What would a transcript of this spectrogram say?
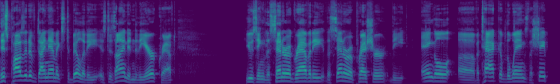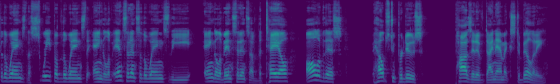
This positive dynamic stability is designed into the aircraft using the center of gravity, the center of pressure, the angle of attack of the wings, the shape of the wings, the sweep of the wings, the angle of incidence of the wings, the angle of incidence of the tail. All of this helps to produce positive dynamic stability.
